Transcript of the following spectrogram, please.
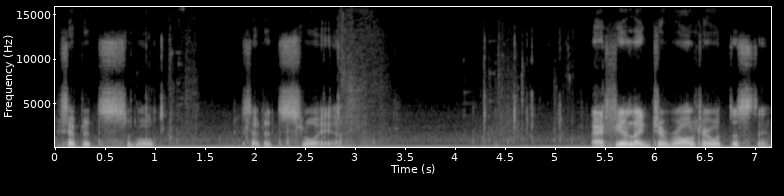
Except it's slow. Except it's slow AF. I feel like Gibraltar with this thing.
